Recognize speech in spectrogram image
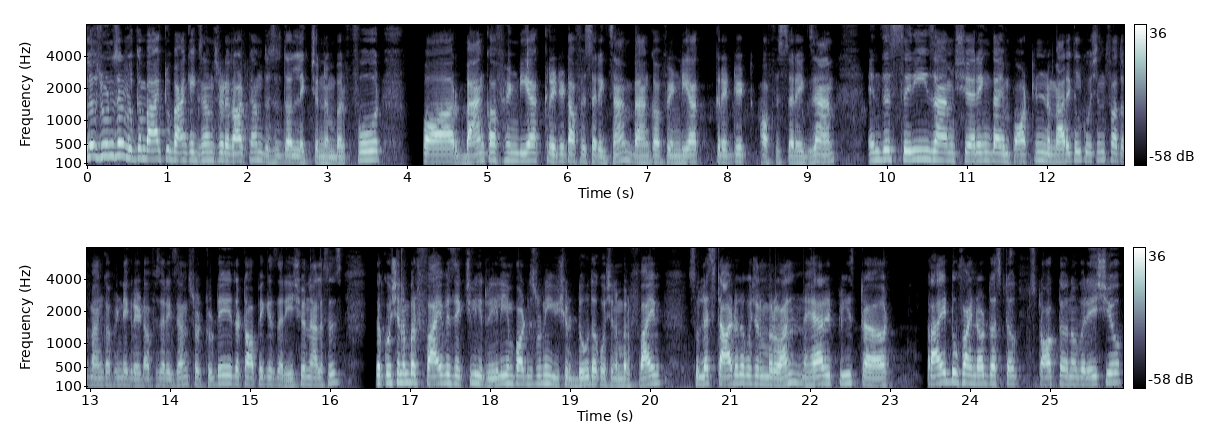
Hello students and welcome back to bankexamstoday.com. This is the lecture number 4 for Bank of India Credit Officer exam. Bank of India Credit Officer exam. In this series I am sharing the important numerical questions for the Bank of India Credit Officer exam. So today the topic is the ratio analysis. The question number 5 is actually really important student. You should do the question number 5. So let's start with the question number 1. Here please uh, try to find out the stock, stock turnover ratio.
